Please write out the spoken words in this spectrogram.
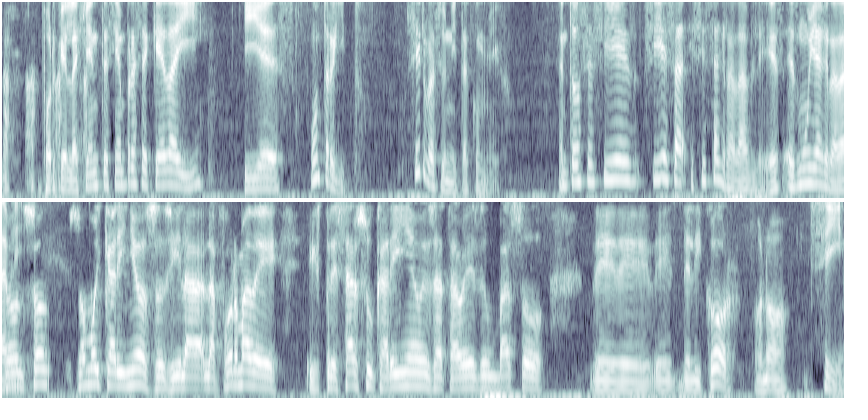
porque la gente siempre se queda ahí y es un traguito. Sírvase unita conmigo. Entonces sí es, sí es, sí es agradable, es, es muy agradable. Son, son, muy cariñosos y la, la, forma de expresar su cariño es a través de un vaso de, de, licor, ¿o no? Sí,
